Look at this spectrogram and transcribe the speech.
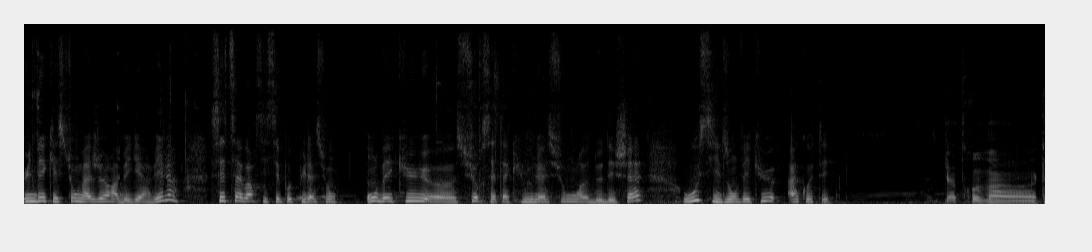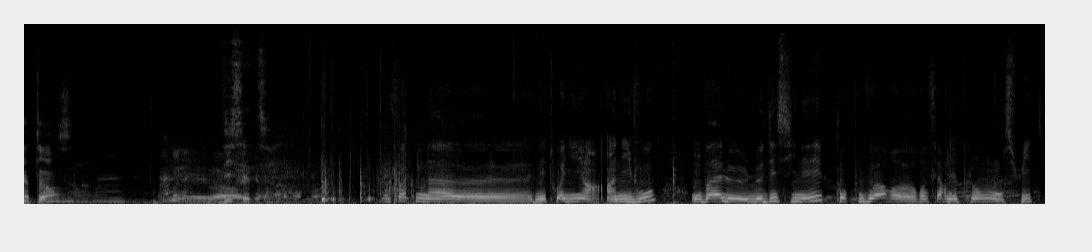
Une des questions majeures à Béguerville, c'est de savoir si ces populations ont vécu euh, sur cette accumulation de déchets ou s'ils ont vécu à côté. 94. 17. Une fois qu'on a euh, nettoyé un, un niveau, on va le, le dessiner pour pouvoir euh, refaire les plans ensuite.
